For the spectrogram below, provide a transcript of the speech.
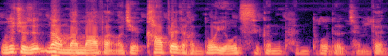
我就觉得那样蛮麻烦，而且咖啡的很多油脂跟很多的成分，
